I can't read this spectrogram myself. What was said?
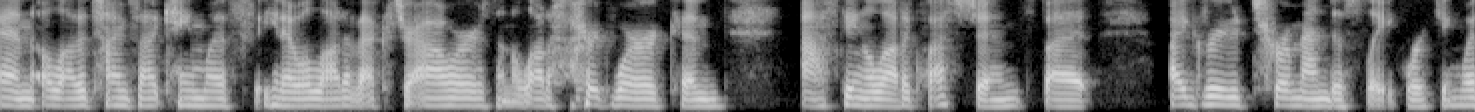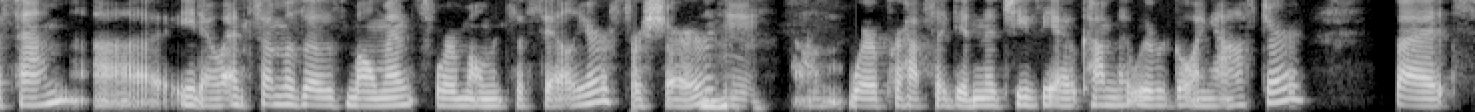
and a lot of times that came with, you know, a lot of extra hours and a lot of hard work and asking a lot of questions. But I grew tremendously working with him, uh, you know, and some of those moments were moments of failure for sure, mm-hmm. um, where perhaps I didn't achieve the outcome that we were going after. But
